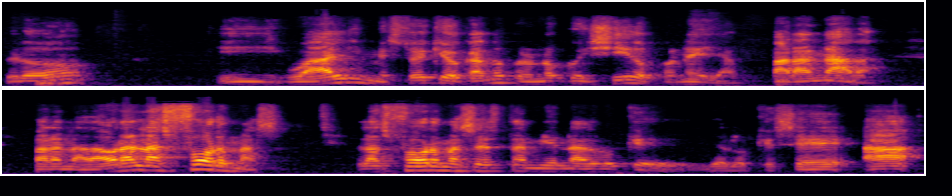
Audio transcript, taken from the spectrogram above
pero igual y me estoy equivocando, pero no coincido con ella, para nada, para nada. Ahora las formas, las formas es también algo que de lo que se ha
